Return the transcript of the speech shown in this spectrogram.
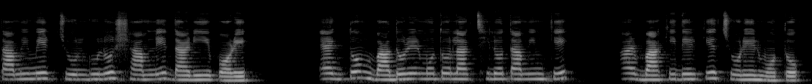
তামিমের চুলগুলো সামনে দাঁড়িয়ে পড়ে। একদম বাদরের মতো লাগছিল তামিমকে আর বাকিদেরকে চোরের মতো।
